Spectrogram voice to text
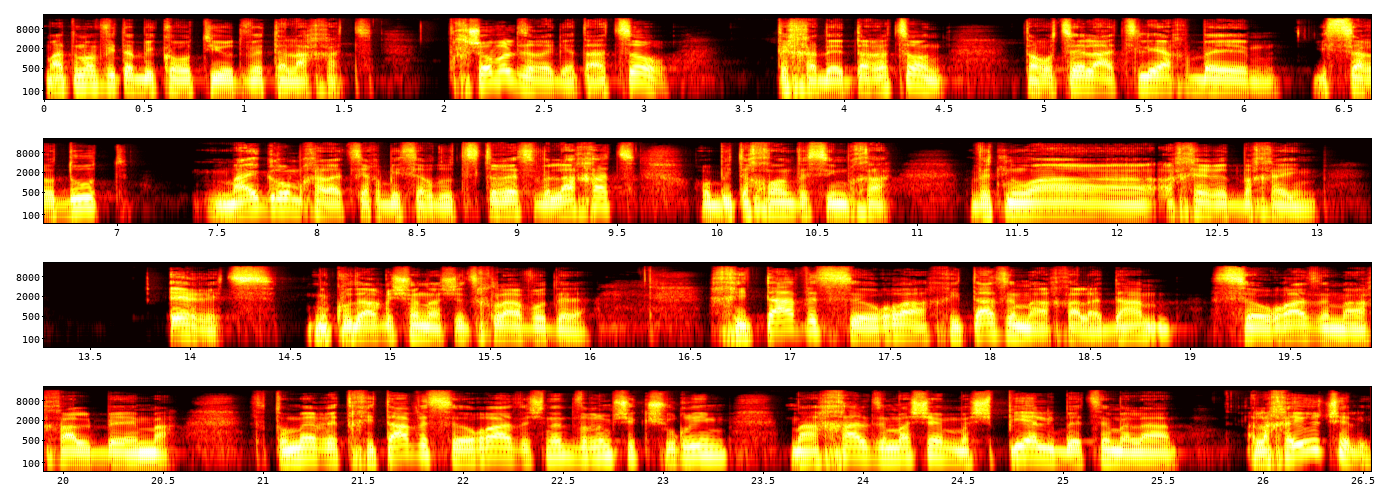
מה אתה מביא את הביקורתיות ואת הלחץ? תחשוב על זה רגע, תעצור. תחדד את הרצון. אתה רוצה להצליח בהישרדות, מה יגרום לך להצליח בהישרדות? סטרס ולחץ או ביטחון ושמחה ותנועה אחרת בחיים? ארץ, נקודה ראשונה שצריך לעבוד עליה. חיטה ושעורה, חיטה זה מאכל אדם, שעורה זה מאכל בהמה. זאת אומרת, חיטה ושעורה זה שני דברים שקשורים, מאכל זה מה שמשפיע לי בעצם על, ה, על החיות שלי,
